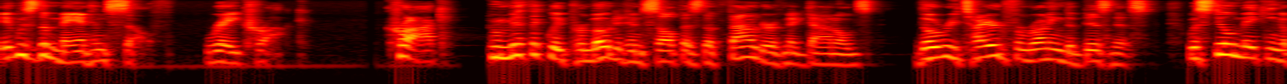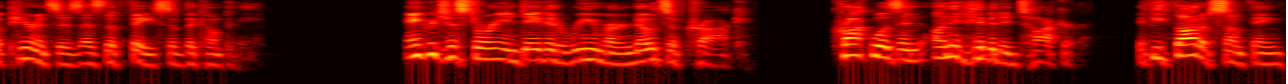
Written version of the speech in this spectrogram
It was the man himself, Ray Kroc. Kroc, who mythically promoted himself as the founder of McDonald's, though retired from running the business, was still making appearances as the face of the company. Anchorage historian David Reamer notes of Kroc Kroc was an uninhibited talker. If he thought of something,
